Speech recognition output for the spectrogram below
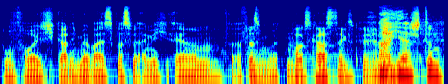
wovor ich gar nicht mehr weiß, was wir eigentlich ähm, veröffentlichen wollten. Podcast-Experiment. Ah ja, stimmt.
